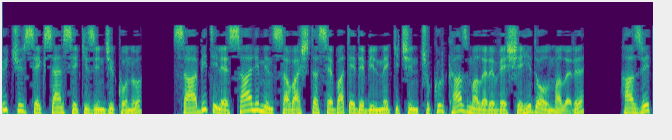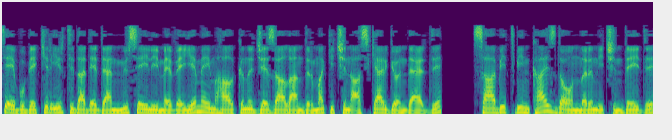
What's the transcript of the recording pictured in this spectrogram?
388. konu, Sabit ile Salim'in savaşta sebat edebilmek için çukur kazmaları ve şehit olmaları, Hazreti Ebu Bekir irtidad eden Müseylime ve Yemeym halkını cezalandırmak için asker gönderdi, Sabit bin Kays da onların içindeydi,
